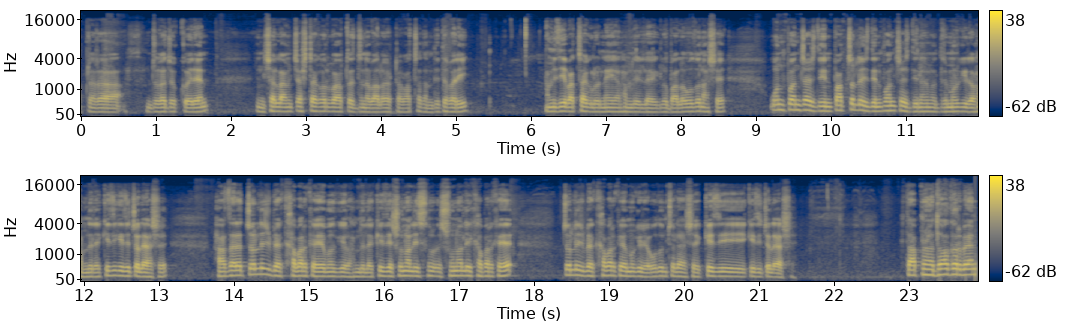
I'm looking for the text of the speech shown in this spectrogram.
আপনারা যোগাযোগ করেন। ইনশাল্লাহ আমি চেষ্টা করব আপনার জন্য ভালো একটা বাচ্চা দাম দিতে পারি। আমি যে বাচ্চাগুলো নেই, আলহামদুলিল্লাহ এগুলো ভালো ওজন আসে। উনপঞ্চাশ দিন, পাঁচচল্লিশ দিন, পঞ্চাশ দিনের মধ্যে মুরগির আলহামদুলিল্লাহ কেজি কেজি চলে আসে। হাজারে চল্লিশ ব্যাগ খাবার খেয়ে মুরগি আলহামদুলিল্লাহ কেজি সোনালি সোনালি খাবার খেয়ে চল্লিশ ব্যাগ খাবার খেয়ে মুরগির ওজন চলে আসে, কেজি কেজি চলে আসে। তা আপনারা দোয়া করবেন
